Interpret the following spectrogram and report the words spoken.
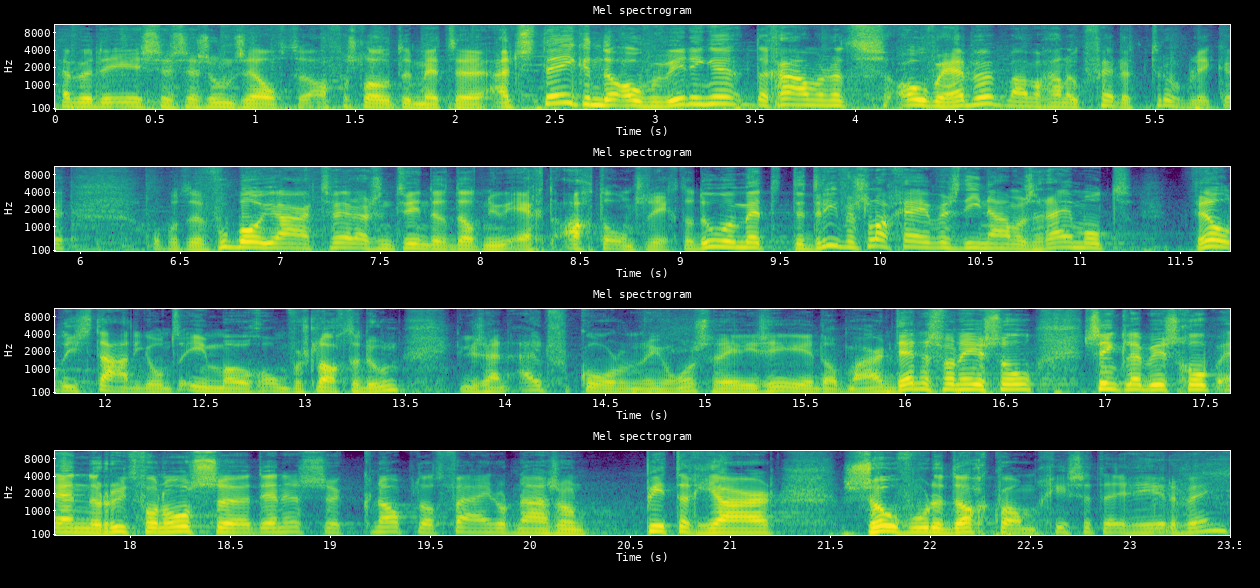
hebben de eerste seizoen zelf afgesloten met eh, uitstekende overwinningen. Daar gaan we het over hebben, maar we gaan ook verder terugblikken op het eh, voetbaljaar 2020 dat nu echt achter ons ligt. Dat doen we met de drie verslaggevers die namens Rijnmond wel die stadions in mogen om verslag te doen. Jullie zijn uitverkorene jongens, realiseer je dat maar. Dennis van Eersel, Sinclair Bisschop en Ruud van Os. Dennis, knap dat Feyenoord na zo'n pittig jaar zo voor de dag kwam gisteren tegen Heerenveen?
